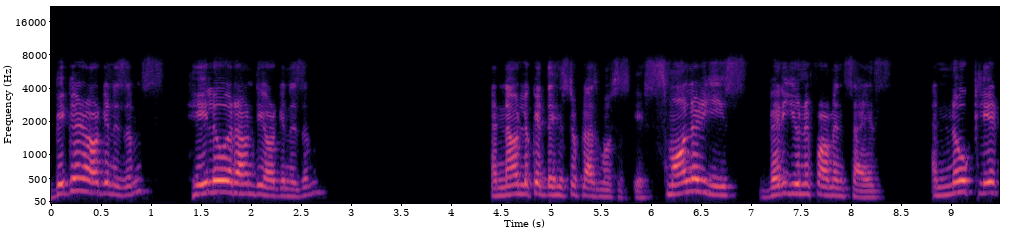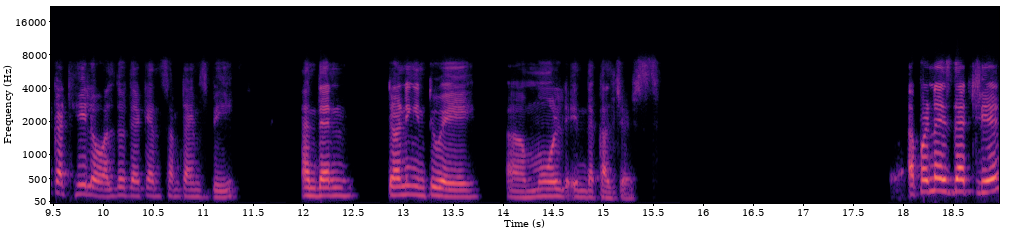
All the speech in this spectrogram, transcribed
Bigger organisms, halo around the organism. And now look at the histoplasmosis case. Smaller yeast, very uniform in size, and no clear-cut halo, although there can sometimes be. And then turning into a uh, mold in the cultures. Aparna, is that clear?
